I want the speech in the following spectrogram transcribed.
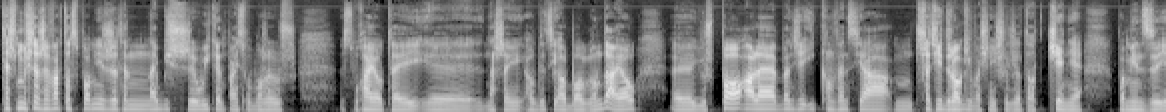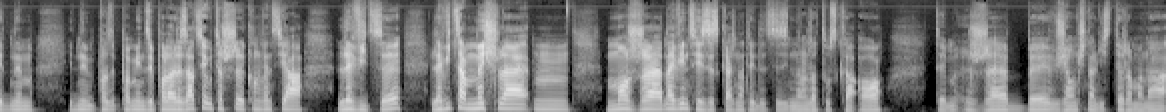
też myślę, że warto wspomnieć, że ten najbliższy weekend Państwo może już słuchają tej y, naszej audycji albo oglądają y, już po, ale będzie i konwencja m, trzeciej drogi, właśnie jeśli chodzi o to odcienie pomiędzy jednym, jednym po, pomiędzy polaryzacją i też konwencja lewicy. Lewica, myślę, m, może najwięcej zyskać na tej decyzji Donalda Tuska o tym, żeby wziąć na listy Romana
